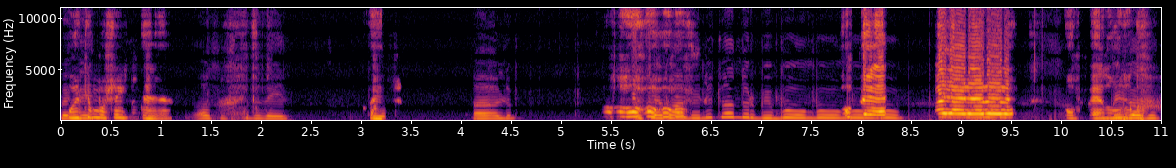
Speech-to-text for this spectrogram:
Ultim boşa gitti. Olsun sıkıntı değil. Hayır. Aa, öldüm. Ekrem abi lütfen dur bir bum bum bum bum. Hayır hayır hayır. hayır. Of be Bir olsun.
